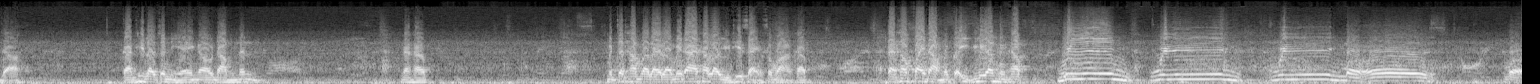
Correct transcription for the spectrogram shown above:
เดี๋ยว การที่เราจะหนีไอ้เงาดำนั่น นะครับ มันจะทำอะไรเราไม่ได้ถ้าเราอยู่ที่แสงสว่างครับ แต่ถ้าไฟดับมันก็อีกเรื่องหนึ่งครับ วิ่งวิ่งวิ่งหมาหมา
